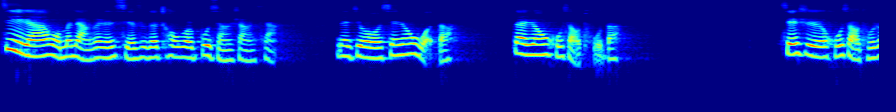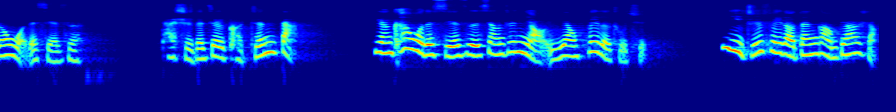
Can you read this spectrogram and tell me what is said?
既然我们两个人鞋子的臭味不相上下，那就先扔我的。再扔胡小图的，先是胡小图扔我的鞋子，他使的劲儿可真大，眼看我的鞋子像只鸟一样飞了出去，一直飞到单杠边上。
